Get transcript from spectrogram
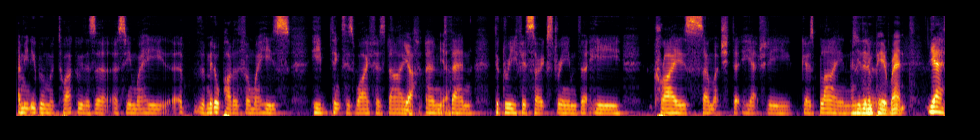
I mean, Ibu Mertuaku. There's a, a scene where he, uh, the middle part of the film, where he's he thinks his wife has died, Yeah, and yeah. then the grief is so extreme that he cries so much that he actually goes blind. And he didn't Uh, pay rent. Yes,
